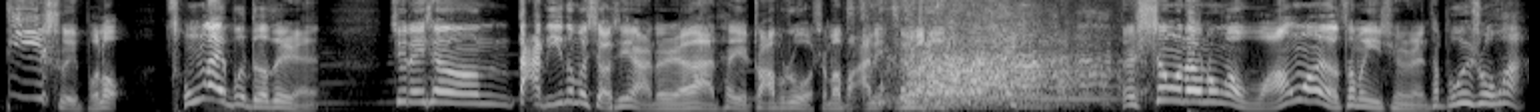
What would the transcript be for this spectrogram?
滴水不漏，从来不得罪人。就连像大迪那么小心眼的人啊，他也抓不住什么把柄，对吧？那生活当中啊，往往有这么一群人，他不会说话。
